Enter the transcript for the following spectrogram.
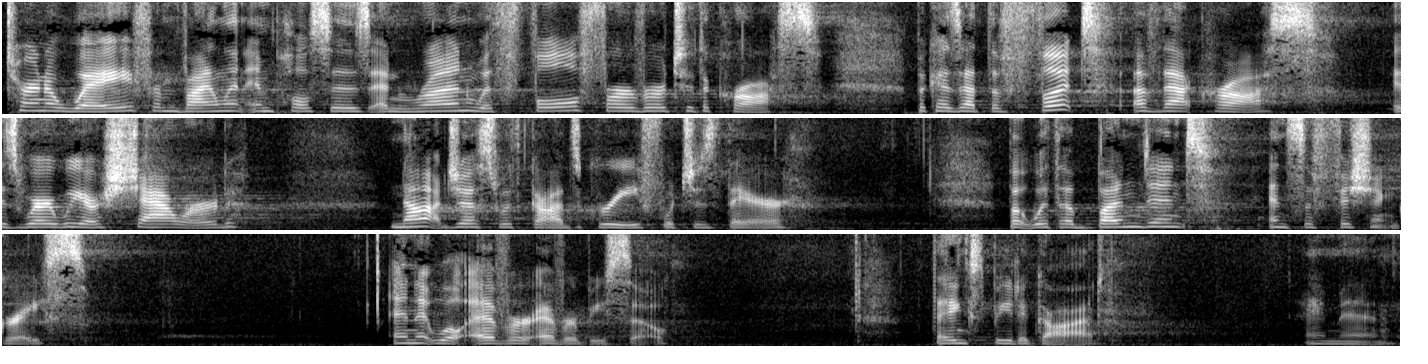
Turn away from violent impulses and run with full fervor to the cross, because at the foot of that cross is where we are showered, not just with God's grief, which is there, but with abundant and sufficient grace. And it will ever, ever be so. Thanks be to God. Amen.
